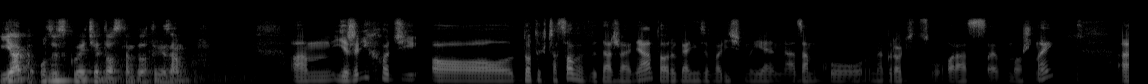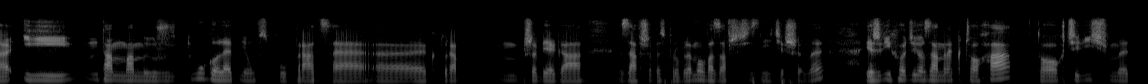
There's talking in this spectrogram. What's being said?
jak uzyskujecie dostęp do tych zamków? Jeżeli chodzi o dotychczasowe wydarzenia, to organizowaliśmy je na zamku na Grodźcu oraz w Mosznej. E, I tam mamy już długoletnią współpracę, e, która przebiega zawsze bezproblemowa, zawsze się z niej cieszymy. Jeżeli chodzi o zamek Czocha, to chcieliśmy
